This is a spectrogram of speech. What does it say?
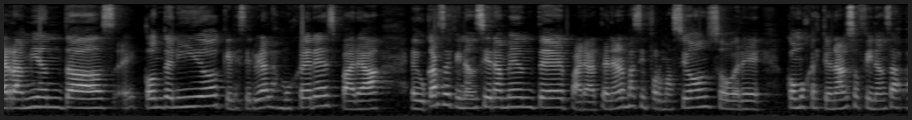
herramientas, eh, contenido que les sirviera a las mujeres para educarse financieramente, para tener más información sobre cómo gestionar sus finanzas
